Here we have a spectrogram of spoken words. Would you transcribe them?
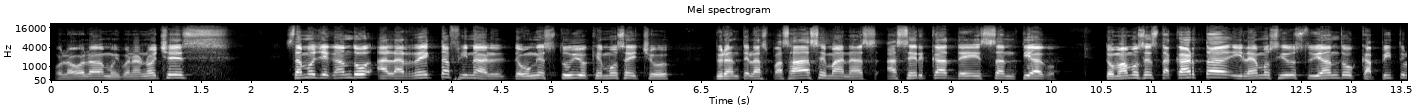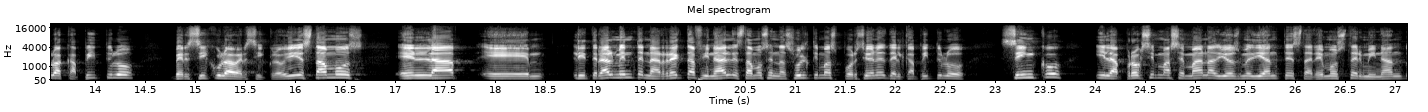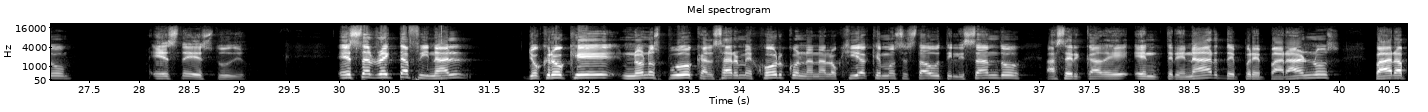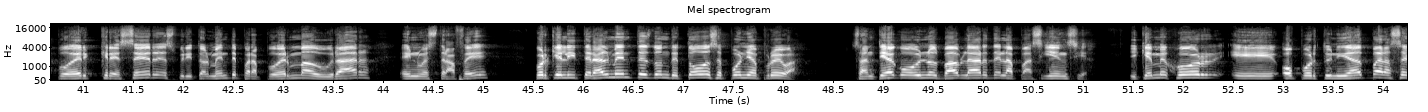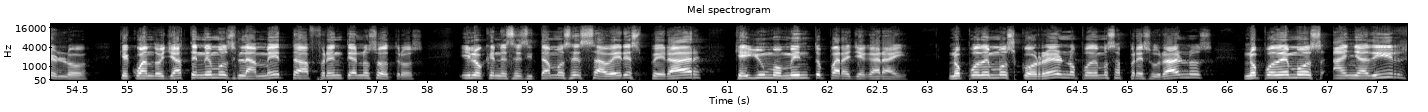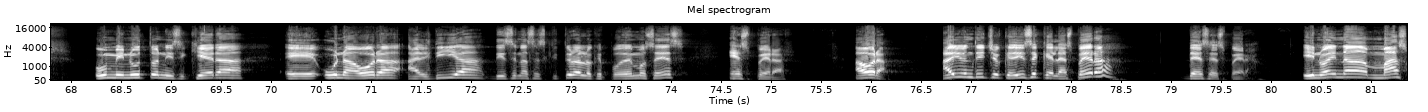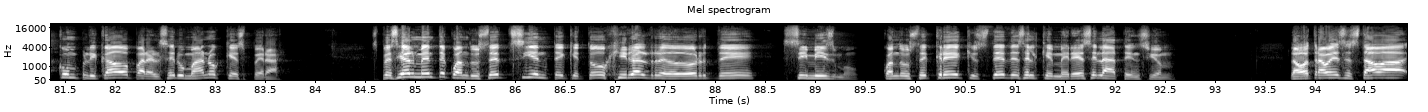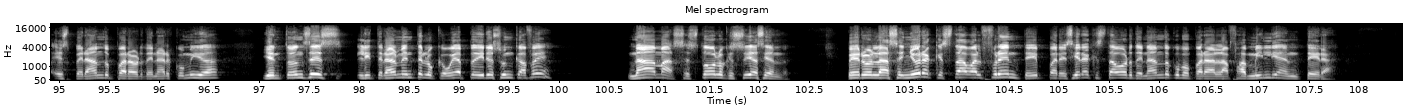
Hola, hola, muy buenas noches. Estamos llegando a la recta final de un estudio que hemos hecho durante las pasadas semanas acerca de Santiago. Tomamos esta carta y la hemos ido estudiando capítulo a capítulo, versículo a versículo. Hoy estamos en la, eh, literalmente en la recta final, estamos en las últimas porciones del capítulo 5 y la próxima semana, Dios mediante, estaremos terminando este estudio. Esta recta final yo creo que no nos pudo calzar mejor con la analogía que hemos estado utilizando acerca de entrenar, de prepararnos para poder crecer espiritualmente, para poder madurar en nuestra fe, porque literalmente es donde todo se pone a prueba. Santiago hoy nos va a hablar de la paciencia. Y qué mejor eh, oportunidad para hacerlo que cuando ya tenemos la meta frente a nosotros y lo que necesitamos es saber esperar que hay un momento para llegar ahí. No podemos correr, no podemos apresurarnos, no podemos añadir un minuto, ni siquiera eh, una hora al día, dicen las escrituras, lo que podemos es esperar. Ahora, hay un dicho que dice que la espera desespera. Y no hay nada más complicado para el ser humano que esperar. Especialmente cuando usted siente que todo gira alrededor de sí mismo, cuando usted cree que usted es el que merece la atención. La otra vez estaba esperando para ordenar comida y entonces literalmente lo que voy a pedir es un café. Nada más, es todo lo que estoy haciendo. Pero la señora que estaba al frente pareciera que estaba ordenando como para la familia entera.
